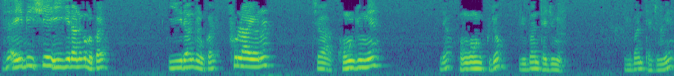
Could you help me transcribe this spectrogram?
그래서 ABC의 이익이라는 건 뭘까요? 이익이라는 게 뭘까요? 풀라이언을 자 공중에 공공 그죠? 일반 대중에 일반 대중에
